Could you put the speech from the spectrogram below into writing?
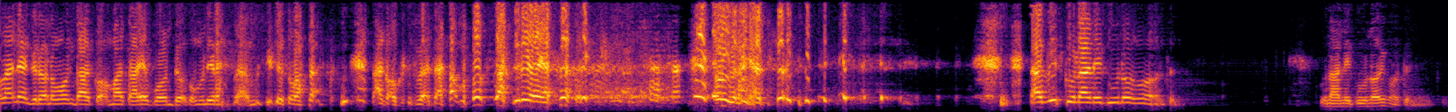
Mulane anggere ana wong takok Mas saya pondok kok muni rasa mesti itu anakku. Takok Gus Baca moksa ya. Oh, ya. Tapi sekolahnya kuno ngoten. Kunane kuno ngoten niku.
